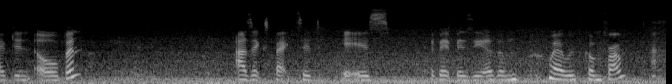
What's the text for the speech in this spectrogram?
Arrived in Oban. As expected, it is a bit busier than where we've come from.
